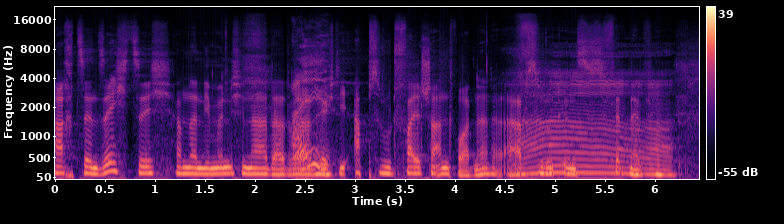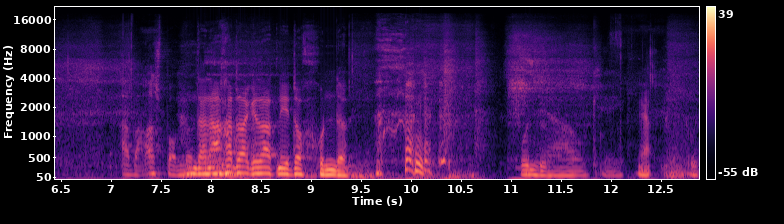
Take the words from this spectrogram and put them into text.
Oh. 1860 haben dann die Münchner, da war Ei. natürlich die absolut falsche Antwort, ne? Absolut ins Fettnäpfchen. Ah. Aber Arschbombe. Und danach hat er gesagt, nee, doch Hunde. Ja, okay. Ja. Gut.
